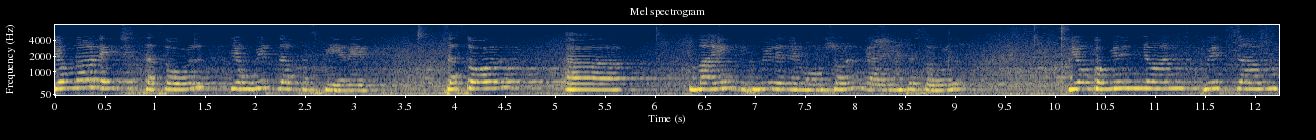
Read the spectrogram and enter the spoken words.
Yung knowledge sa soul, yung wisdom sa Spirit. Sa soul, uh, mind, will, and emotion, galing sa soul. Yung communion, wisdom,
